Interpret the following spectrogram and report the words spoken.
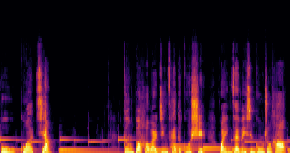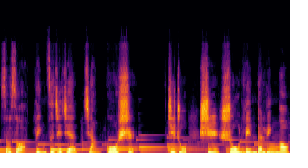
补锅匠。更多好玩精彩的故事，欢迎在微信公众号搜索“林子姐姐讲故事”，记住是树林的林哦。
